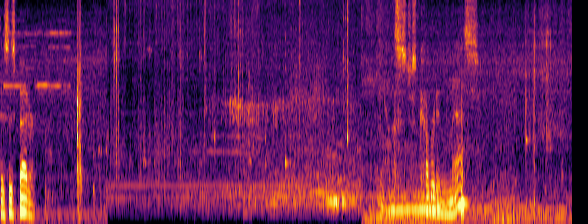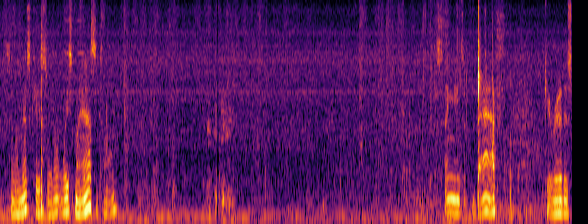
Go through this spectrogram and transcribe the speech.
This is better. Covered in mess. So in this case, so I don't waste my acetone, this thing needs a bath. Get rid of this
